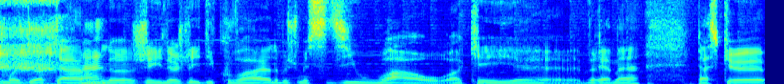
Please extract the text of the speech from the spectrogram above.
Moi, Gotham, Hein? là, j'ai, là, je l'ai découvert. Là, je me suis dit, wow, OK, euh, vraiment. Parce que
